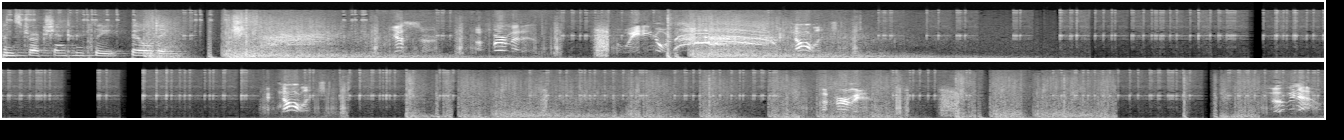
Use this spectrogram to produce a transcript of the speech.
Construction complete. Building. Yes, sir. Affirmative. Awaiting order. Acknowledged. Acknowledged. Affirmative. Moving out.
